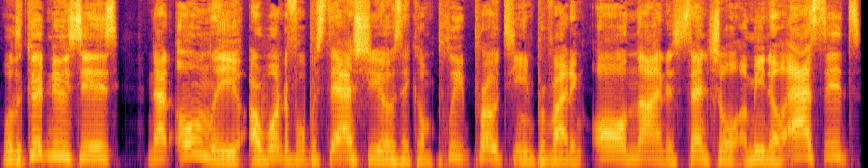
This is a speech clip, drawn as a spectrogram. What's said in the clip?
Well, the good news is not only are wonderful pistachios a complete protein providing all nine essential amino acids,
